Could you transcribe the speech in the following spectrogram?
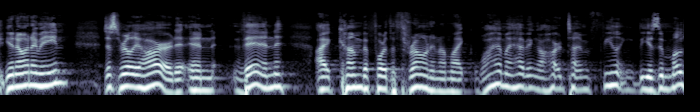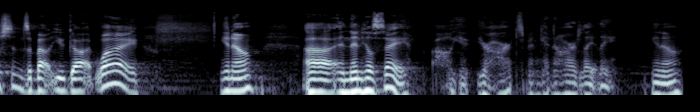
you know what I mean? Just really hard. And then I come before the throne and I'm like, why am I having a hard time feeling these emotions about you, God? Why? You know? Uh, and then he'll say, oh, you, your heart's been getting hard lately, you know?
